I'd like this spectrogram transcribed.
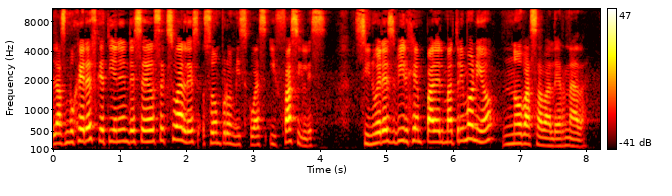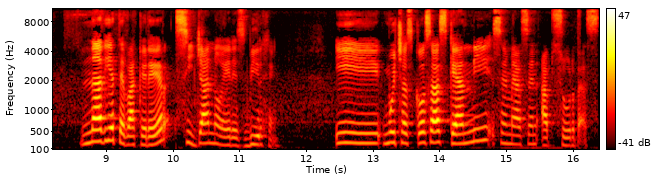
Las mujeres que tienen deseos sexuales son promiscuas y fáciles. Si no eres virgen para el matrimonio, no vas a valer nada. Nadie te va a querer si ya no eres virgen. Y muchas cosas que a mí se me hacen absurdas.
